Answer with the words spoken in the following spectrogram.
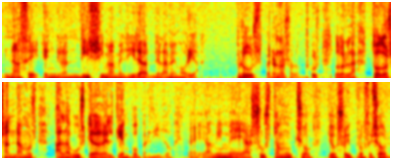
nace en grandísima medida de la memoria. Proust, pero no solo Proust, todos, andamos a la búsqueda del tiempo perdido. Eh, a mí me asusta mucho, yo soy profesor,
